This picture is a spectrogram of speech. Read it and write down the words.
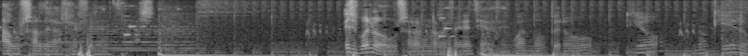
abusar de las referencias. Es bueno usar alguna referencia de vez en cuando, pero yo no quiero.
